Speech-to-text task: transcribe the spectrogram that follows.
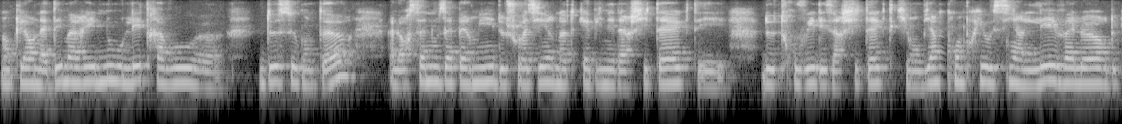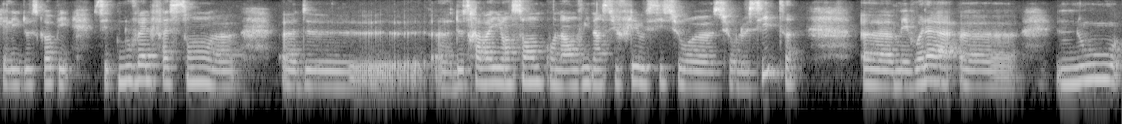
Donc là, on a démarré, nous, les travaux euh, de seconde œuvre. Alors ça nous a permis de choisir notre cabinet d'architectes et de trouver des architectes qui ont bien compris aussi hein, les valeurs de Kaleidoscope et cette nouvelle façon de, de travailler ensemble qu'on a envie d'insuffler aussi sur, sur le site. mais voilà, nous,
